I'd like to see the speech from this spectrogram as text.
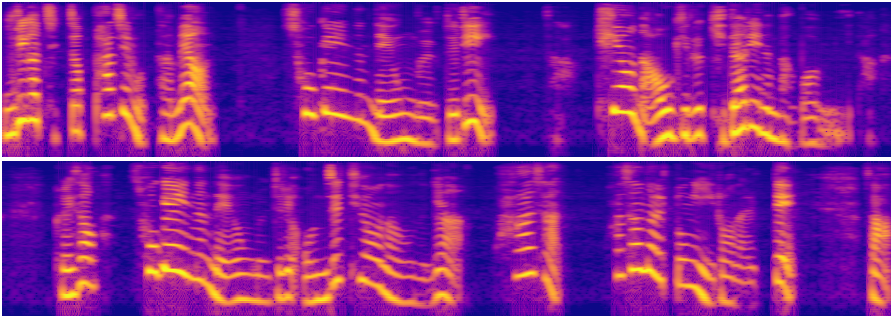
우리가 직접 파지 못하면 속에 있는 내용물들이 튀어나오기를 기다리는 방법입니다. 그래서 속에 있는 내용물들이 언제 튀어나오느냐? 화산, 화산 활동이 일어날 때, 자,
